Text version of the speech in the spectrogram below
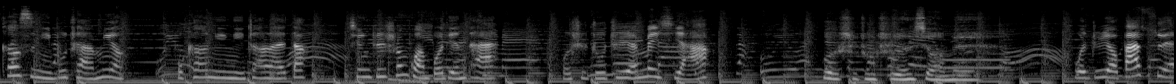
坑死你不偿命，不坑你你常来的青之声广播电台》，我是主持人妹小，我是主持人小妹，我只有八岁，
